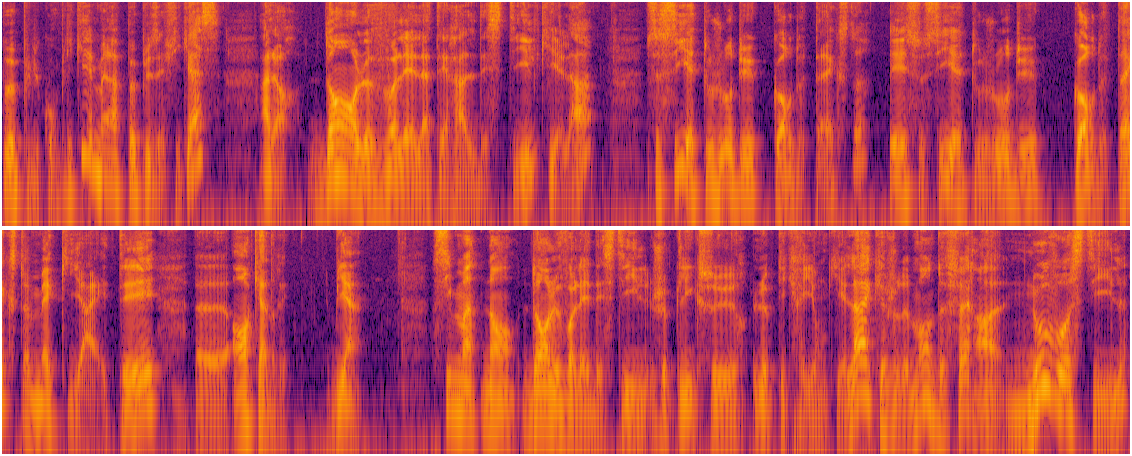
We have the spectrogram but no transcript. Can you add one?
peu plus compliqué, mais un peu plus efficace. Alors, dans le volet latéral des styles qui est là, ceci est toujours du corps de texte, et ceci est toujours du corps de texte, mais qui a été euh, encadré. Bien. Si maintenant, dans le volet des styles, je clique sur le petit crayon qui est là, et que je demande de faire un nouveau style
